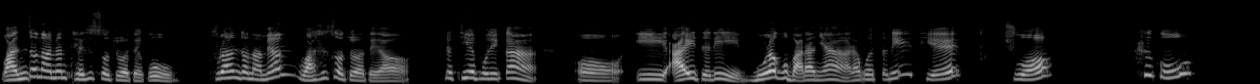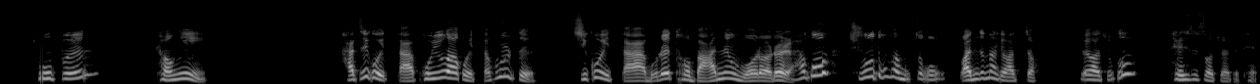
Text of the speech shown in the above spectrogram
완전하면 대스 써줘야 되고 불완전하면 왓을 써줘야 돼요. 근데 뒤에 보니까 어, 이 아이들이 뭐라고 말하냐라고 했더니 뒤에 주어 크고 좁은 병이 가지고 있다, 보유하고 있다, 홀드, 쥐고 있다, 뭐를 더 많은 월어를 하고 주어 동사 목적어 완전하게 왔죠. 그래가지고 대스 써줘야 돼, 대.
